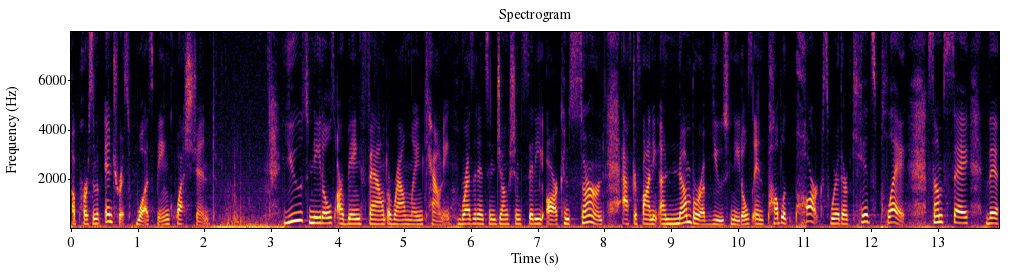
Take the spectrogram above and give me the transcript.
a person of interest was being questioned. Used needles are being found around Lane County. Residents in Junction City are concerned after finding a number of used needles in public parks where their kids play. Some say the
